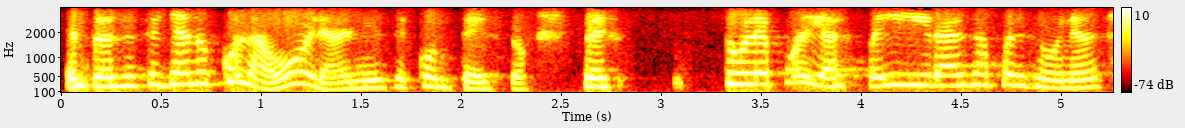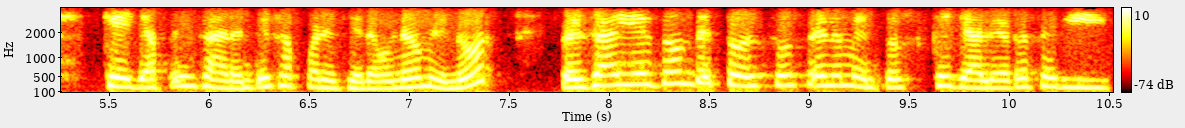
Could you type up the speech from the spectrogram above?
entonces ella no colabora en ese contexto. Entonces, tú le podías pedir a esa persona que ella pensara en desaparecer a una menor. Entonces ahí es donde todos estos elementos que ya le referí,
